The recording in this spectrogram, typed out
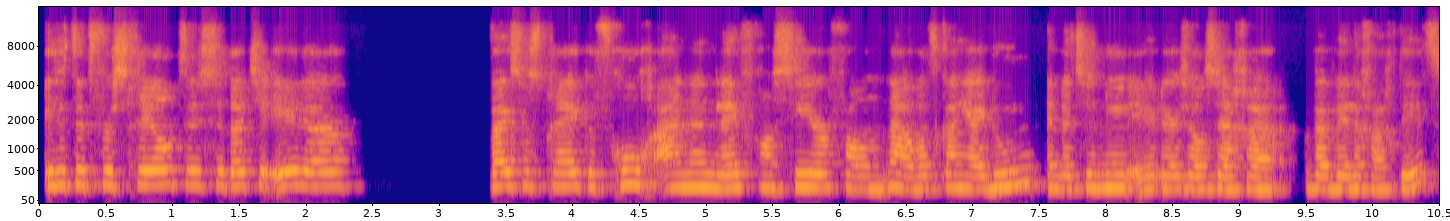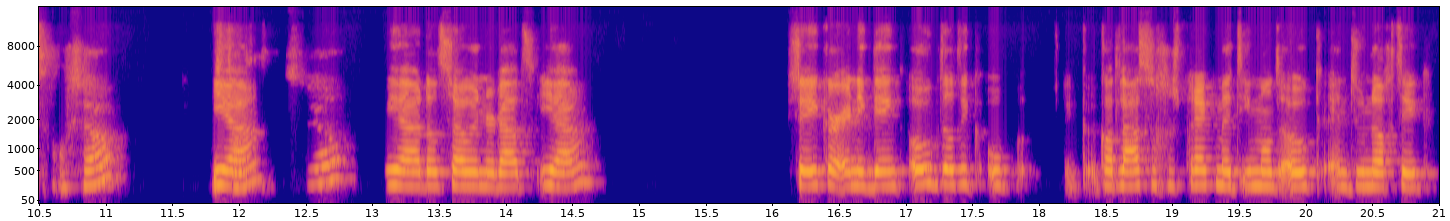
Is het het verschil tussen dat je eerder, wij van spreken, vroeg aan een leverancier van, nou, wat kan jij doen? En dat je nu eerder zal zeggen, wij willen graag dit of zo? Ja. Dat ja, dat zou inderdaad, ja. Zeker. En ik denk ook dat ik op. Ik, ik had laatst een gesprek met iemand ook. En toen dacht ik.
